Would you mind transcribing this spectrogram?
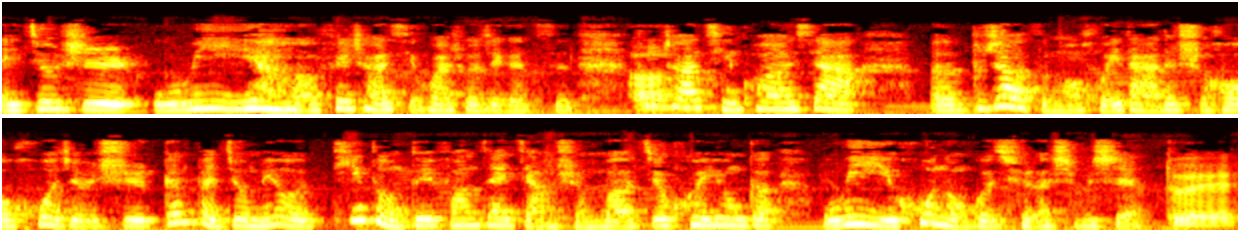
哎，就是无意啊，非常喜欢说这个词。通常情况下，呃，不知道怎么回答的时候，或者是根本就没有听懂对方在讲什么，就会用个无意糊弄过去了，是不是？对，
